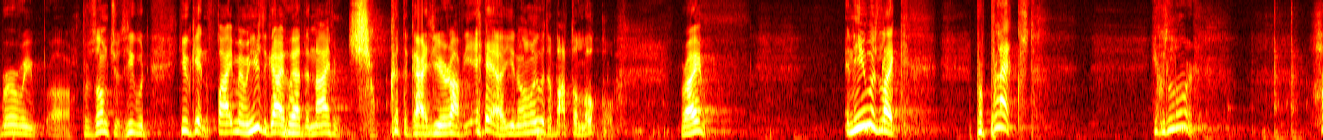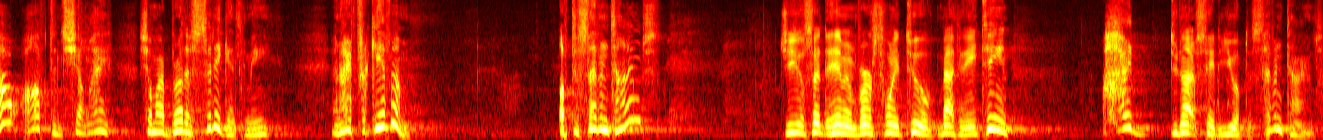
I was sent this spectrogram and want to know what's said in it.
very uh, presumptuous. He would, he would get in fight. Remember, he's the guy who had the knife and cut the guy's ear off. Yeah, you know, he was about the local, right? And he was like perplexed. He goes, Lord, how often shall I shall my brother sin against me and I forgive him? Up to seven times? Jesus said to him in verse 22 of Matthew 18, I do not say to you up to seven times,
